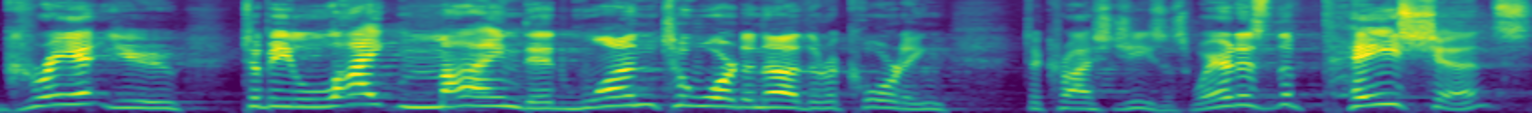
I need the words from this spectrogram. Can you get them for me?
grant you to be like minded one toward another according to Christ Jesus. Where does the patience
